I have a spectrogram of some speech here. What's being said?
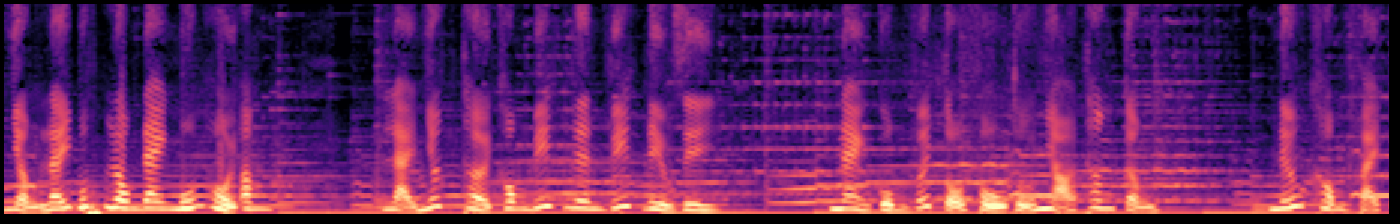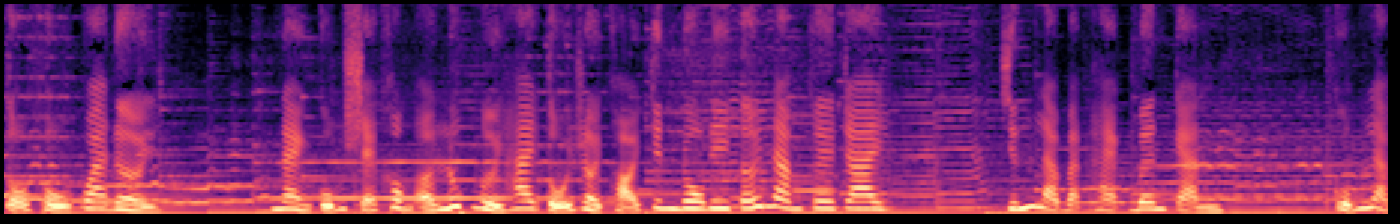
Nhận lấy bút lông đang muốn hồi âm. Lại nhất thời không biết nên viết điều gì. Nàng cùng với tổ phụ thủ nhỏ thân cận. Nếu không phải tổ phụ qua đời, Nàng cũng sẽ không ở lúc 12 tuổi rời khỏi kinh đô đi tới Nam Khê Trai. Chính là Bạch Hạc bên cạnh, Cũng là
